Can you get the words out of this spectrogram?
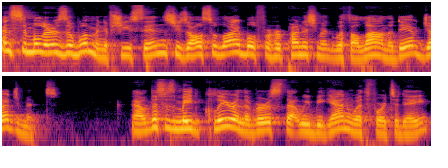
And similar as a woman, if she sins, she's also liable for her punishment with Allah on the day of judgment. Now, this is made clear in the verse that we began with for today,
